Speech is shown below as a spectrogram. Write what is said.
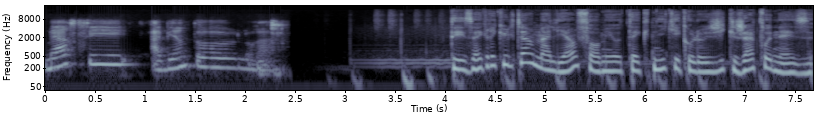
Merci. À bientôt, Laura. Des agriculteurs maliens formés aux techniques écologiques japonaises,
